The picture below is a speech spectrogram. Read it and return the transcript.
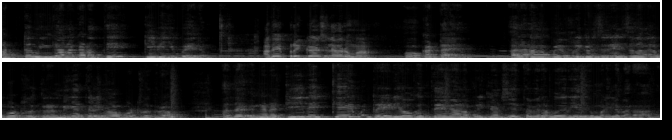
மட்டும் இங்கால கடத்தி டிவிக்கு போயிடும். அதே ஃப்ரீக்வன்சியில் வருமா? ஓ கட்டாயம். அதில் நாங்கள் இப்போ ஃப்ரீக்வன்சி ரேஞ்ச் எல்லாம் வேறு போட்டிருக்கிறோம். மிக தெளிவாக போட்டிருக்கிறோம். அந்த எங்களோட டிவிக்கு ரேடியோவுக்கு தேவையான ஃப்ரீக்வன்சியை தவிர வேறு எதுவும் மணியில் வராது.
